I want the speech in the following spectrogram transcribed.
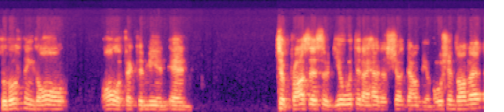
So those things all all affected me, and and to process or deal with it, I had to shut down the emotions on that,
